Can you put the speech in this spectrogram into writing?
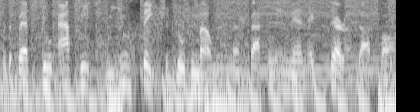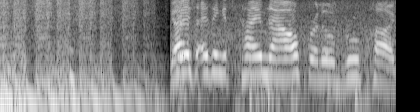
for the best two athletes who you think should go to Maui at VaselineMenXterra.com. Guys, I think it's time now for a little group hug.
